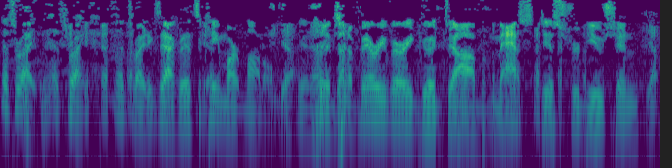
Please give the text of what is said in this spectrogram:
That's right. That's right. That's right. Exactly. It's a Yeah. Kmart model. Yeah. You know, they've done a very, very good job of mass distribution. Yep.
